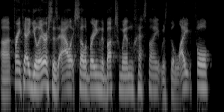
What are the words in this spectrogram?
Uh, Frank Aguilera says Alex celebrating the Bucks win last night was delightful,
